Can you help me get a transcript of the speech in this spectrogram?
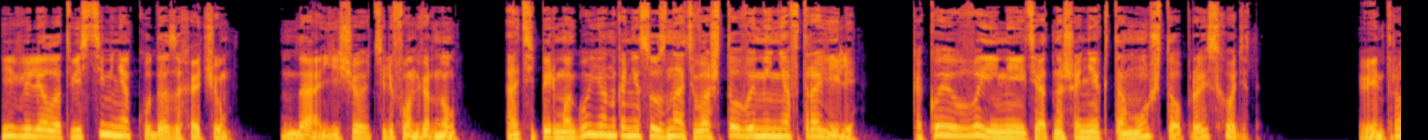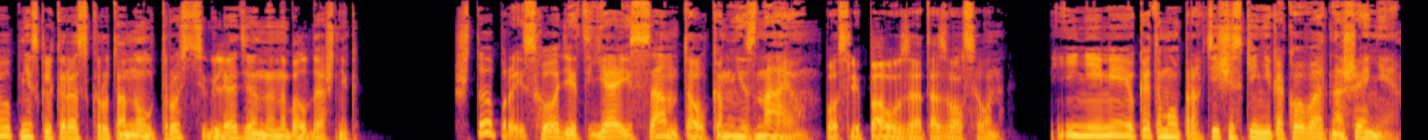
и велел отвезти меня куда захочу. Да, еще телефон вернул. А теперь могу я, наконец, узнать, во что вы меня втравили? Какое вы имеете отношение к тому, что происходит?» Вейнтрауб несколько раз крутанул трость, глядя на набалдашник. «Что происходит, я и сам толком не знаю», — после паузы отозвался он. «И не имею к этому практически никакого отношения.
